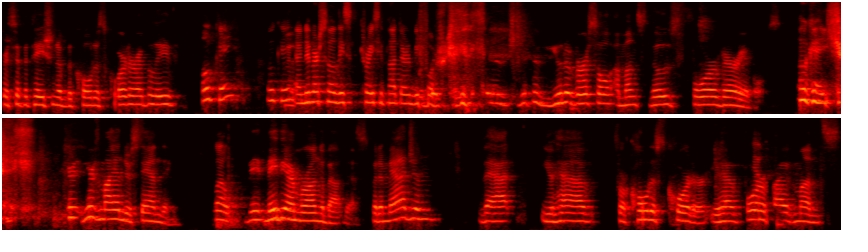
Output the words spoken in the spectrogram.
Precipitation of the coldest quarter, I believe. Okay, okay. I never saw this crazy pattern before. This is, this is universal amongst those four variables. okay. Here, here's my understanding. Well, Maybe I'm wrong about this, but imagine that you have for coldest quarter, you have four or five months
